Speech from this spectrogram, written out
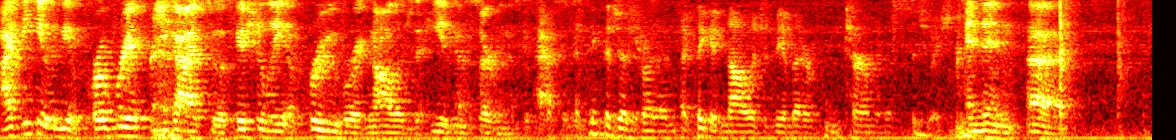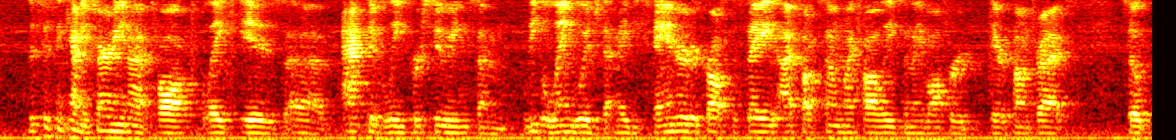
I think it would be appropriate for you guys to officially approve or acknowledge that he is going to serve in this capacity. I think the judge is right, I I think acknowledge would be a better term in this situation. And then, uh, the assistant county attorney and I have talked, Blake is, uh, actively pursuing some legal language that may be standard across the state. I've talked to some of my colleagues and they've offered their contracts. So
